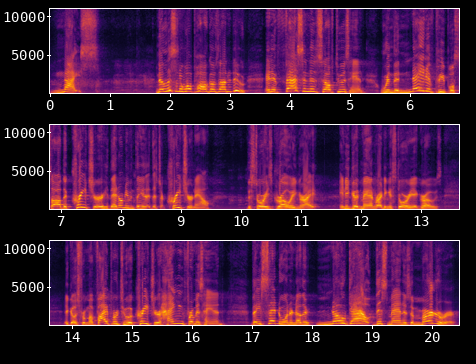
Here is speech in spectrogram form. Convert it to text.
nice. Now, listen to what Paul goes on to do. And it fastened itself to his hand. When the native people saw the creature, they don't even think that it's a creature now. The story's growing, right? Any good man writing a story, it grows. It goes from a viper to a creature hanging from his hand. They said to one another, No doubt this man is a murderer.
